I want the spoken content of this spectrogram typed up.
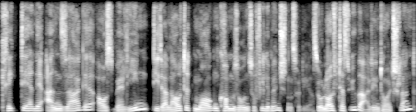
kriegt der eine Ansage aus Berlin, die da lautet, morgen kommen so und so viele Menschen zu dir. So läuft das überall in Deutschland.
